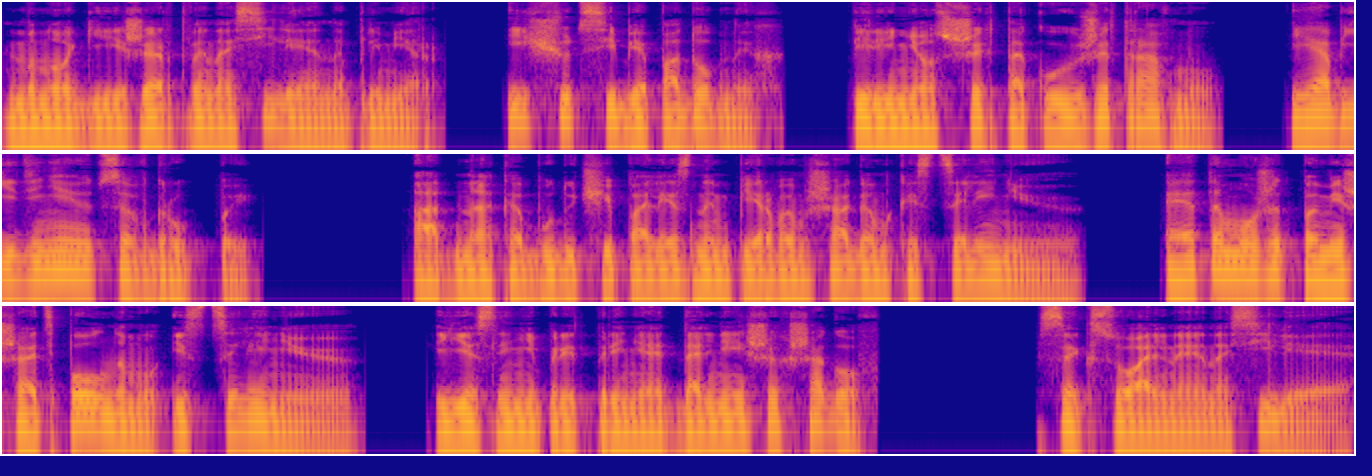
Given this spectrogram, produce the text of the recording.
Многие жертвы насилия, например, ищут себе подобных, перенесших такую же травму, и объединяются в группы. Однако, будучи полезным первым шагом к исцелению, это может помешать полному исцелению, если не предпринять дальнейших шагов. Сексуальное насилие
